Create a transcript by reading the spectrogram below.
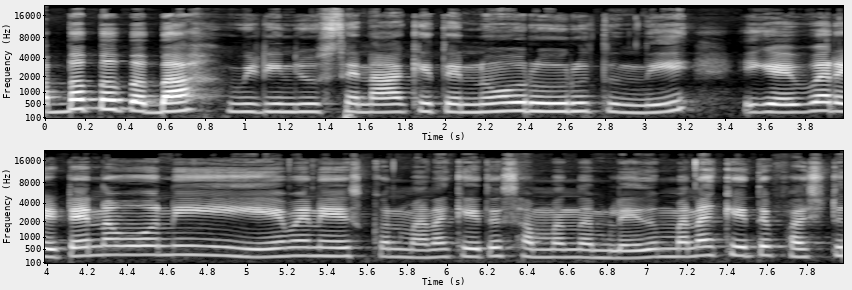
అబ్బబ్బబ్బబ్బా వీటిని చూస్తే నాకైతే నోరు ఊరుతుంది. ఇక ఎవరు ఎటైనా పోని ఏమైనా వేసుకొని మనకైతే సంబంధం లేదు. మనకైతే ఫస్ట్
